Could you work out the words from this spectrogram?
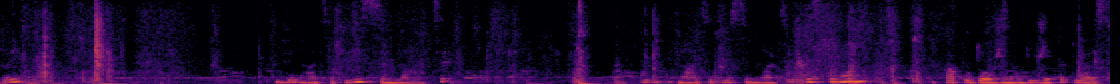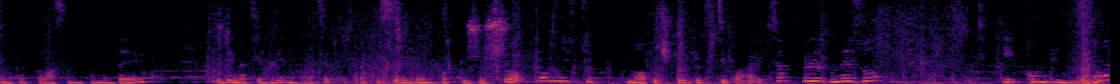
03. 12, 18. 15, 18 двосторонні. Така подовжена, дуже теплесенька, класненька модель. 11 12 ось такий серединка кожушок повністю, кнопочки розстібаються внизу. І комбінезон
